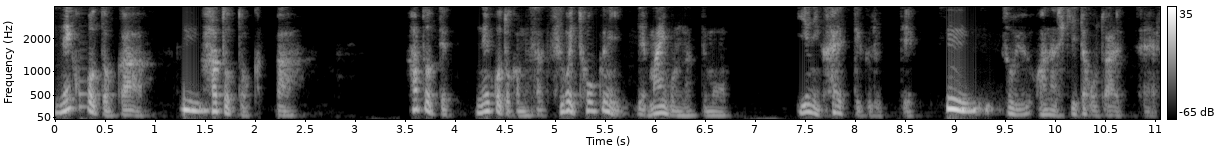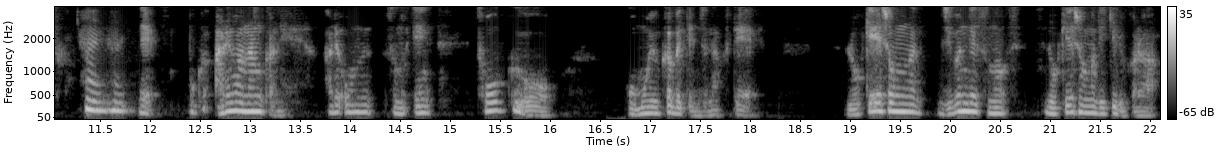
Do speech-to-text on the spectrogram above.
猫とか、うん。鳩とか、鳩って猫とかもさ、すごい遠くにで迷子になっても、家に帰ってくるって、うん。そういうお話聞いたことあるじゃないですか。はいはい。で、僕、あれはなんかね、あれ、その、遠くを思い浮かべてんじゃなくて、ロケーションが、自分でその、ロケーションができるから、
